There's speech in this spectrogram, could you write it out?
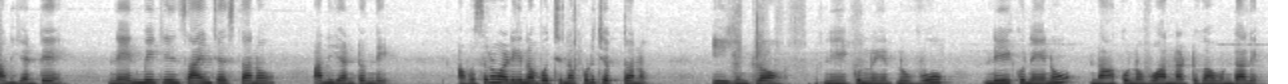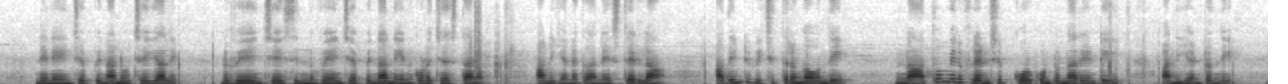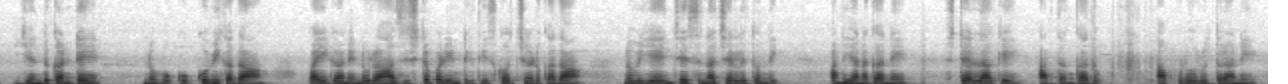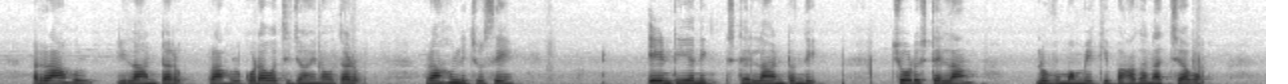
అని అంటే నేను మీకేం సాయం చేస్తాను? అని అంటుంది. అవసరం అడిగిన వచ్చినప్పుడు చెప్తాను. ఈ ఇంట్లో నీకు నువ్వు నీకు నేను నాకు నువ్వు అన్నట్టుగా ఉండాలి. నేనేం చెప్పినా నువ్వు చెయ్యాలి. నువ్వేం చేసి నువ్వేం చెప్పినా నేను కూడా చేస్తాను అని అనగానే స్టెల్లా అదేంటి విచిత్రంగా ఉంది? నాతో మీరు ఫ్రెండ్షిప్ కోరుకుంటున్నారేంటి? అని అంటుంది. ఎందుకంటే నువ్వు కుక్కువి కదా. పైగా నిన్ను రాజు ఇష్టపడి ఇంటికి తీసుకొచ్చాడు కదా. నువ్వు ఏం చేసినా చెల్లుతుంది అని అనగానే స్టెల్లాకి అర్థం కాదు. అప్పుడు రుద్రాని రాహుల్ ఇలా అంటారు. రాహుల్ కూడా వచ్చి జాయిన్ అవుతాడు. రాహుల్ని చూసి ఏంటి అని స్టెల్లా అంటుంది. చూడు స్టెల్లా నువ్వు మమ్మీకి బాగా నచ్చావు.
